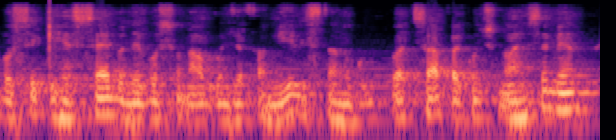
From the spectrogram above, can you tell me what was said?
Você que recebe o devocional Bom Dia Família está no grupo WhatsApp, vai continuar recebendo.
